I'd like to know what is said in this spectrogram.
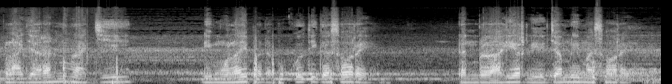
Pelajaran mengaji dimulai pada pukul 3 sore dan berakhir di jam 5 sore.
